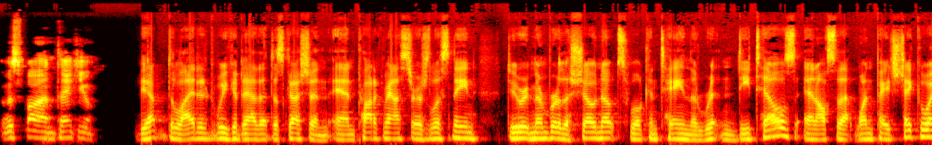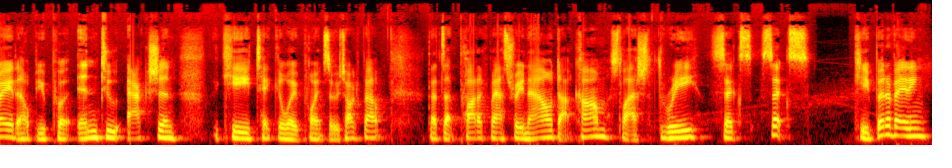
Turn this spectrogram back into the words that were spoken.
It was fun. Thank you. Yep, delighted we could have that discussion. And product masters listening, do remember the show notes will contain the written details and also that one page takeaway to help you put into action the key takeaway points that we talked about. That's at productmasterynow.com slash 366. Keep innovating.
